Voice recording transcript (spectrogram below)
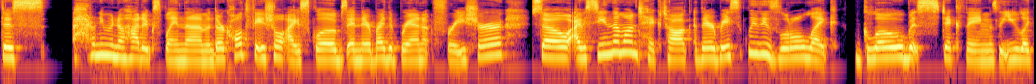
this I don't even know how to explain them. They're called facial ice globes and they're by the brand Frasier. So, I've seen them on TikTok. They're basically these little like globe stick things that you like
